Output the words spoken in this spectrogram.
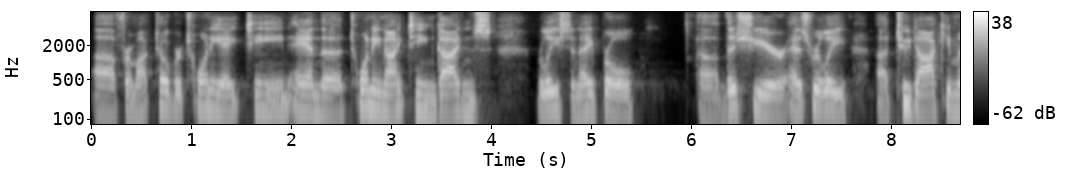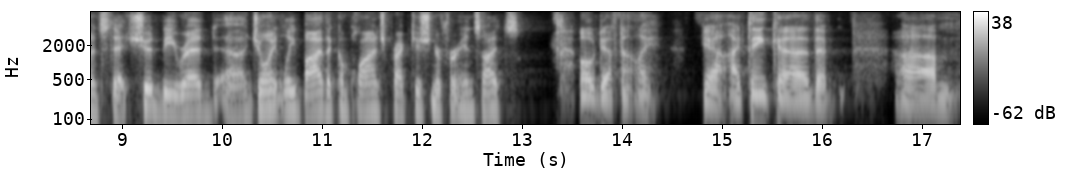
uh, from October 2018 and the 2019 guidance released in April uh, this year as really uh, two documents that should be read uh, jointly by the compliance practitioner for insights? Oh, definitely. Yeah, I think uh, that um,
